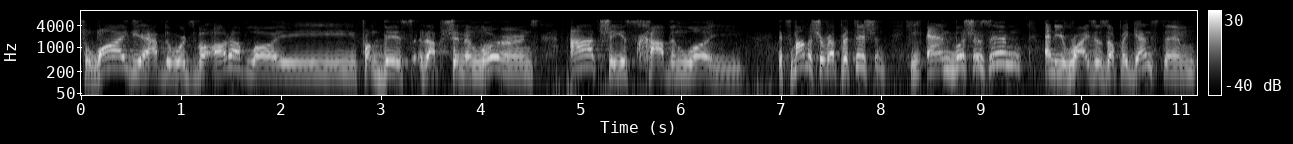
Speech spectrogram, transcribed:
So why do you have the words "va'arav loy"? From this, Rab Shimon learns "at sheyischaven loy." It's mamash a repetition. He ambushes him and he rises up against him.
